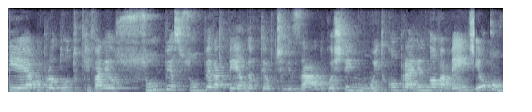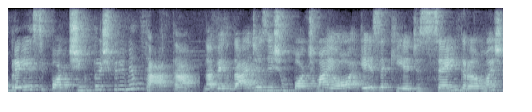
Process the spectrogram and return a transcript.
E é um produto que valeu super, super a pena eu ter utilizado. Gostei muito, compraria novamente. Eu comprei esse potinho para experimentar, tá? Na verdade, existe um pote maior. Esse aqui é de 100 gramas,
